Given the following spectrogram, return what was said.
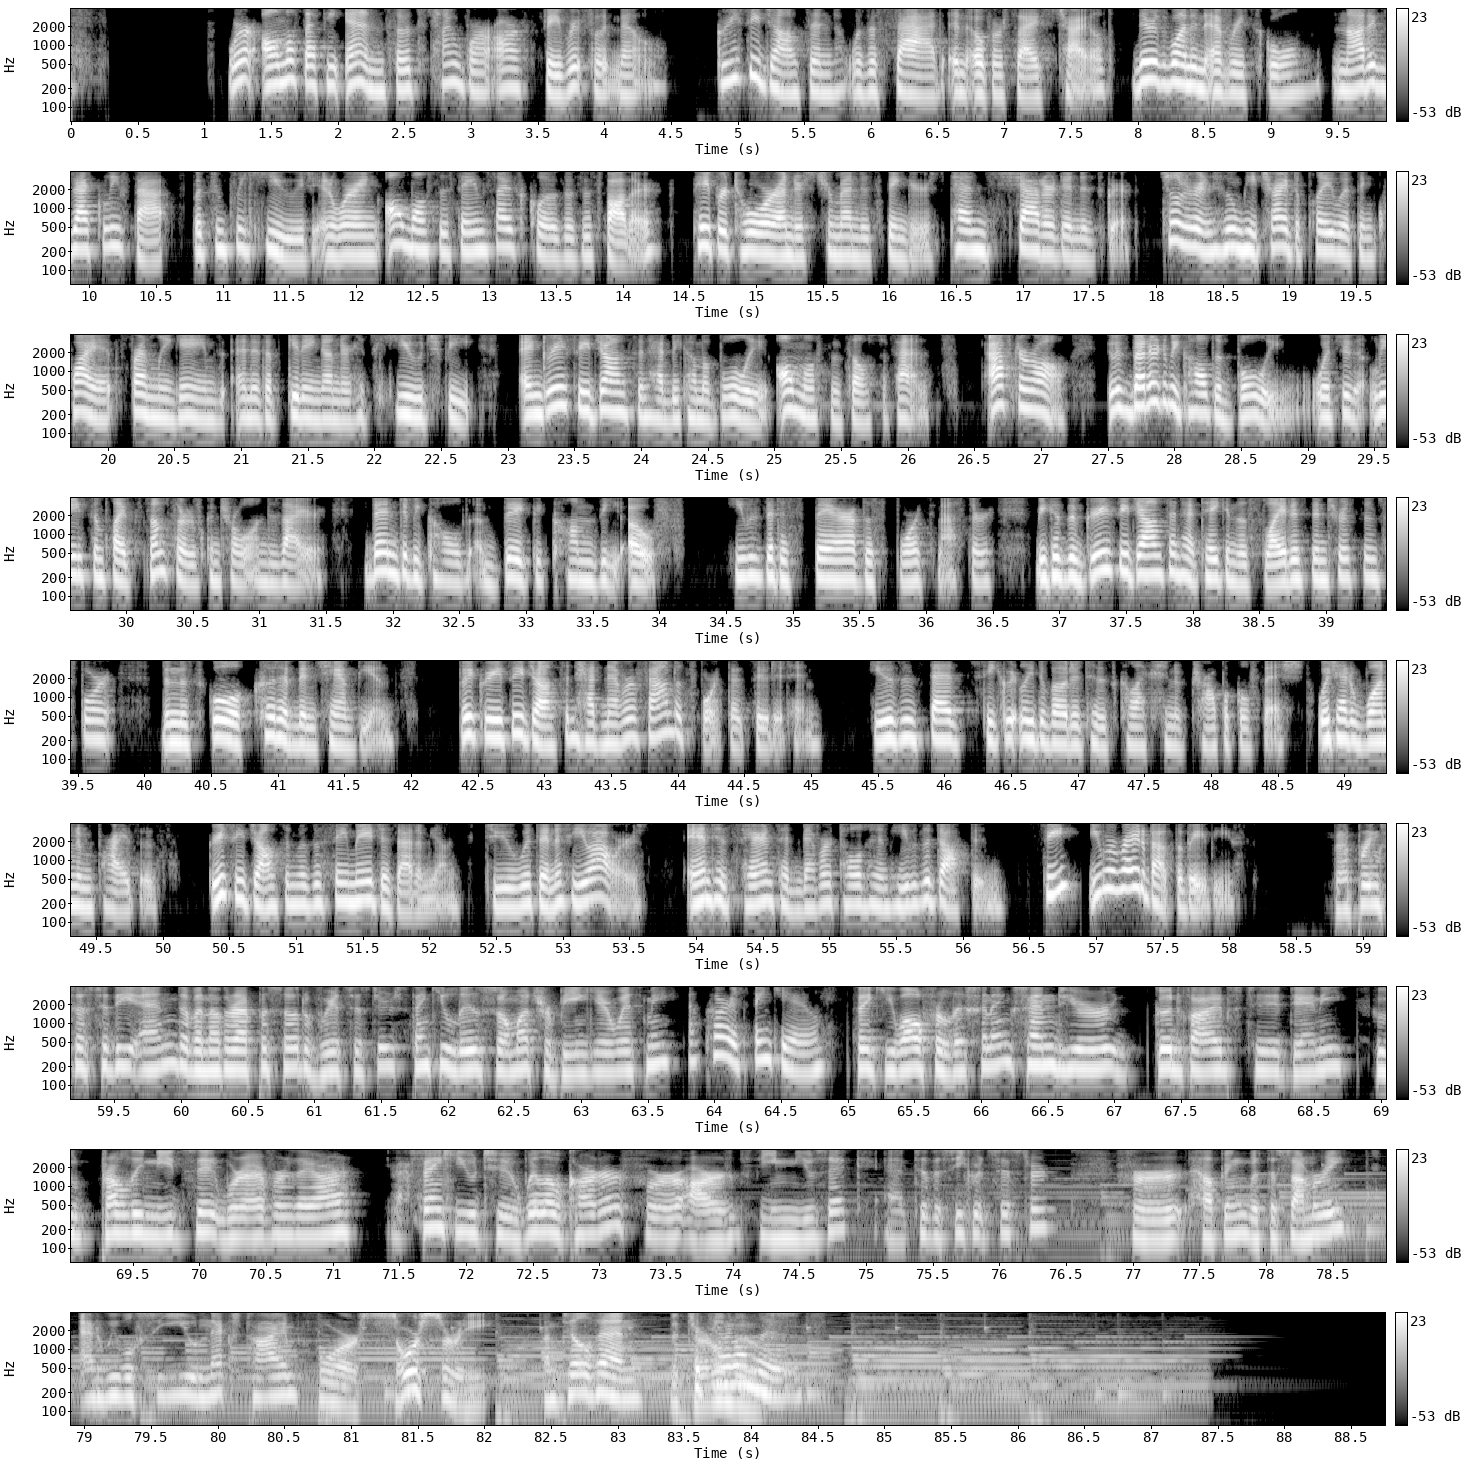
We're almost at the end, so it's time for our favorite footnote. Greasy Johnson was a sad and oversized child. There's one in every school, not exactly fat, but simply huge and wearing almost the same size clothes as his father. Paper tore under his tremendous fingers, pens shattered in his grip. Children whom he tried to play with in quiet, friendly games ended up getting under his huge feet, and Greasy Johnson had become a bully almost in self defense. After all, it was better to be called a bully, which at least implied some sort of control and desire, than to be called a big, clumsy oaf. He was the despair of the sportsmaster, because if Greasy Johnson had taken the slightest interest in sport, then the school could have been champions. But Greasy Johnson had never found a sport that suited him. He was instead secretly devoted to his collection of tropical fish, which had won him prizes. Greasy Johnson was the same age as Adam Young, to within a few hours, and his parents had never told him he was adopted. See, you were right about the babies. That brings us to the end of another episode of Weird Sisters. Thank you, Liz, so much for being here with me. Of course, thank you. Thank you all for listening. Send your good vibes to Danny, who probably needs it wherever they are. Thank you to Willow Carter for our theme music, and to the Secret Sister for helping with the summary. And we will see you next time for Sourcery. Until then, the turtle, the turtle moves. moves.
